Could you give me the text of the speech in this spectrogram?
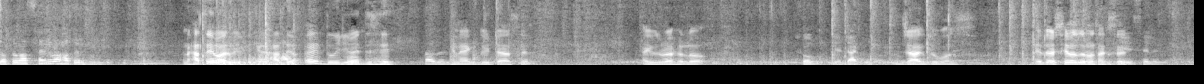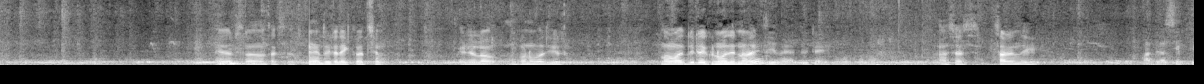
যত বাচ্চা এলো হাতের পুরো। মানে হাতে মারবি? এই হাতে এই দুই ডিম আছে তাদের এখানে এক দুইটা আছে। এক জোড়া হলো সব যে যাক জাগ দুবাজ এটা ছেলের জন্য থাকছে। এটা ছেলের জন্য। থাকছে। দুইটা দেখতে পাচ্ছেন। এটা হলো ঘনবাজির। নর্মাল দুইটাই ঘনবাজির না ভাই? জি ভাইয়া দুইটাই আচ্ছা আচ্ছা ছাড়েন দেখি। মাদ্রাসা সেফটি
